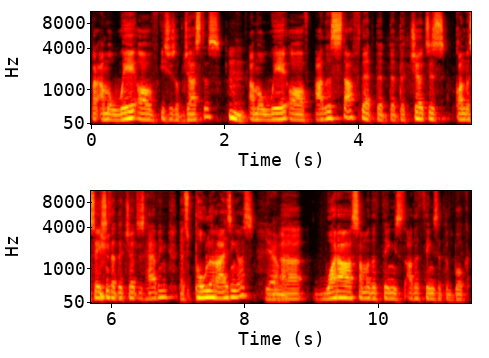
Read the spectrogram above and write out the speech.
But I'm aware of issues of justice. Hmm. I'm aware of other stuff that, that that the church is conversations that the church is having that's polarizing us. Yeah. Uh, what are some of the things, other things that the book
